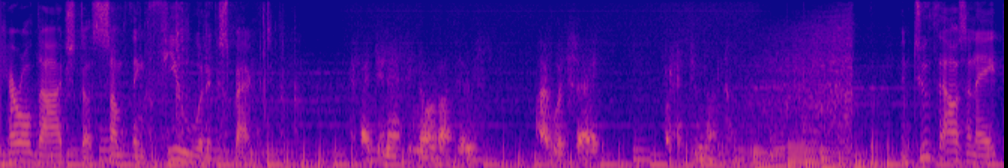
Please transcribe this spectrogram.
Carol Dodge does something few would expect. If I did anything know about this, I would say, but I do not know. In 2008,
